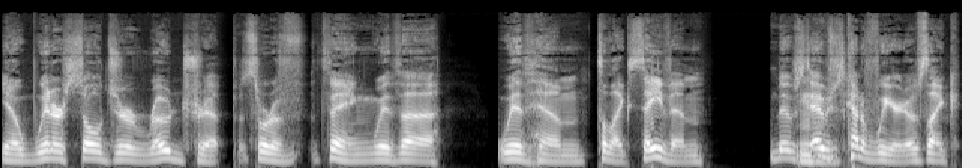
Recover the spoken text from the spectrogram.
you know Winter Soldier road trip sort of thing with uh with him to like save him. It was it Mhm. was just kind of weird. It was like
